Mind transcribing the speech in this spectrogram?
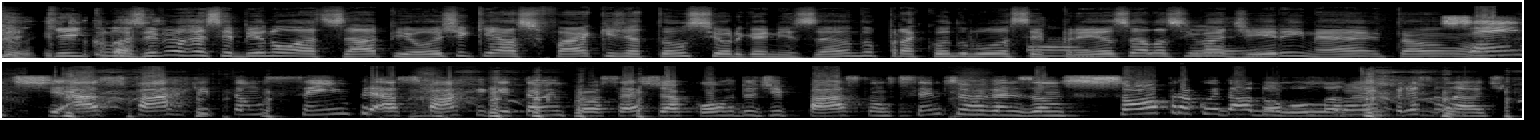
Que inclusive eu recebi no WhatsApp hoje que as Farc já estão se organizando para quando Lula ser preso, elas invadirem, né? Então. Gente, as Farc estão sempre, as Farc que estão em processo de acordo de paz, estão sempre se organizando só para cuidar do Lula, né? Impressionante.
